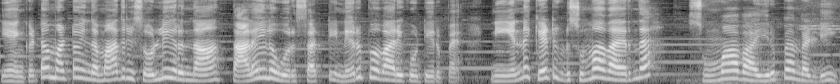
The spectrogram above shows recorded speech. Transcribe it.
என்கிட்ட மட்டும் இந்த மாதிரி சொல்லியிருந்தான் தலையில் ஒரு சட்டி நெருப்பை வாரி கொட்டியிருப்பேன். நீ என்ன கேட்டுக்கிட்டு சும்மாவா இருந்த? சும்மாவா இருப்பேன் வள்ளி.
